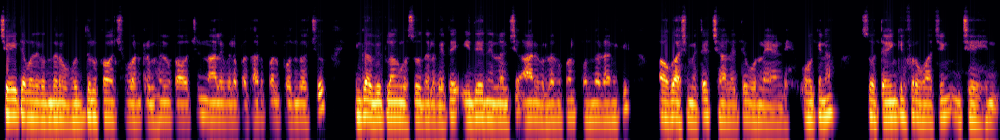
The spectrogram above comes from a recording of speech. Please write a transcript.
చేయిత పథకం వృద్ధులు కావచ్చు ఒంటరి మహిళలు కావచ్చు నాలుగు వేల పదహారు రూపాయలు పొందవచ్చు ఇంకా వికలాంగుల సోదరులకు అయితే ఇదే నెల నుంచి ఆరు వేల రూపాయలు పొందడానికి అవకాశం అయితే చాలా అయితే ఉన్నాయండి. ఓకేనా? So thank you for watching. జై హింద్.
